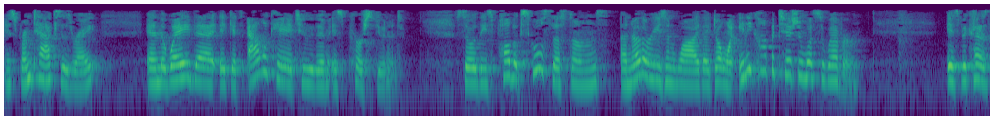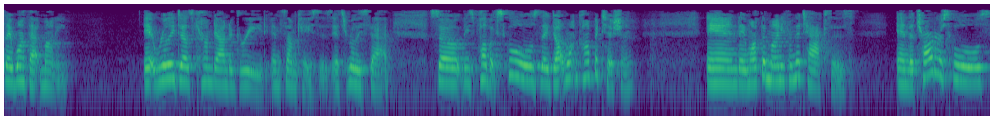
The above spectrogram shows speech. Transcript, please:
is from taxes, right? And the way that it gets allocated to them is per student. So these public school systems, another reason why they don't want any competition whatsoever is because they want that money. It really does come down to greed in some cases. It's really sad. So these public schools, they don't want competition and they want the money from the taxes. And the charter schools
